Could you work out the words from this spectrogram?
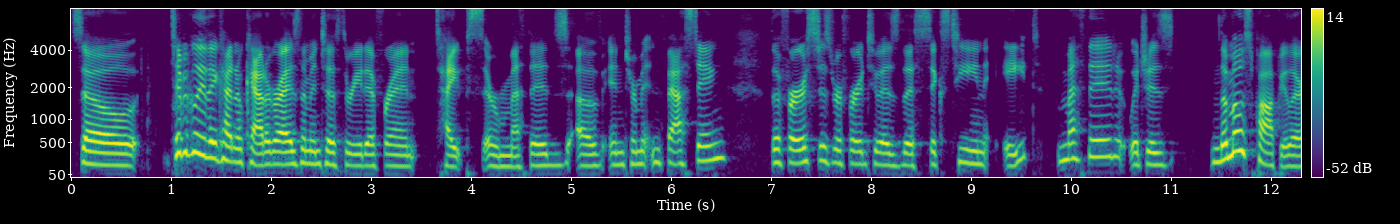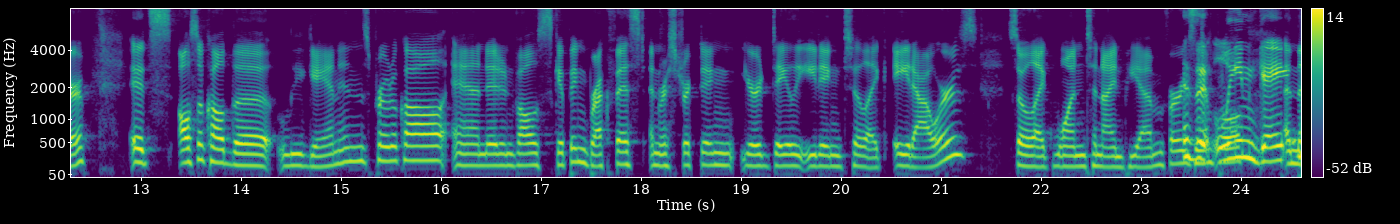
So typically they kind of categorize them into three different types or methods of intermittent fasting. The first is referred to as the 16 8 method, which is the most popular. It's also called the Leangains protocol, and it involves skipping breakfast and restricting your daily eating to like eight hours. So, like 1 to 9 p.m., for example. is it lean gains and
